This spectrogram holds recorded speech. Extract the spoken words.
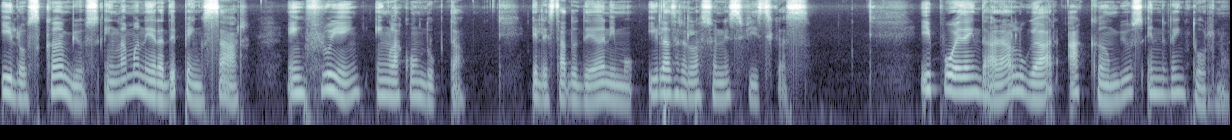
Y los cambios en la manera de pensar influyen en la conducta, el estado de ánimo y las relaciones físicas e podem dar lugar a cambios no entorno.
